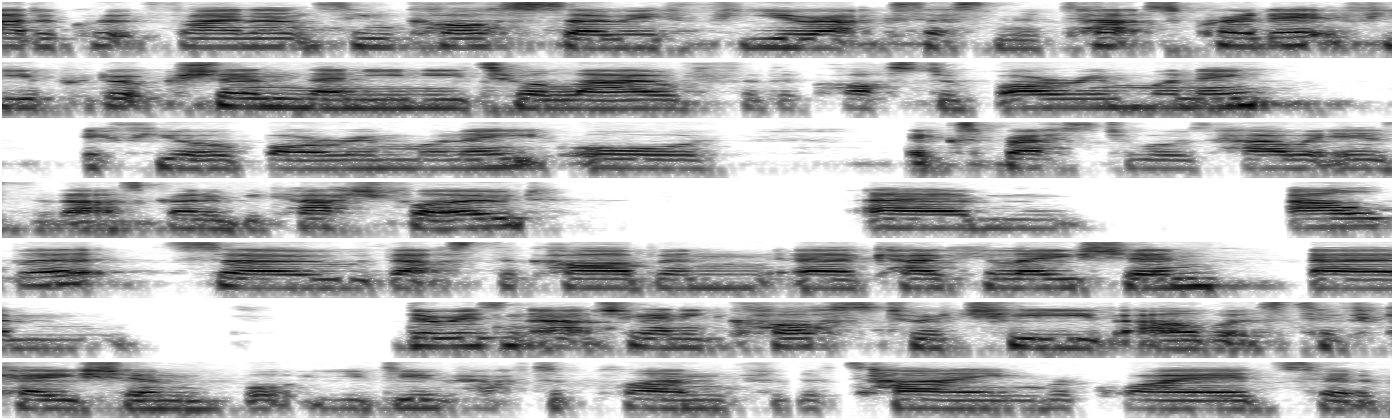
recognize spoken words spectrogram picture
adequate financing costs, so if you're accessing a tax credit for your production, then you need to allow for the cost of borrowing money if you're borrowing money or express to us how it is that that's going to be cash flowed. Um, Albert, so that's the carbon uh, calculation. Um, there isn't actually any cost to achieve Albert certification, but you do have to plan for the time required to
